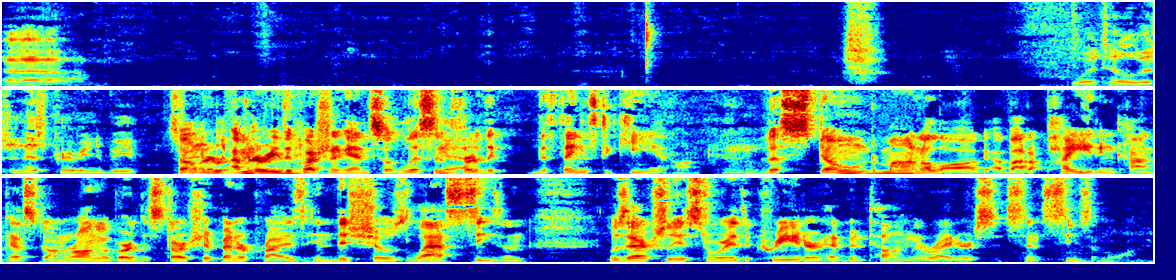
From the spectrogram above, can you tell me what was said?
Um, boy, television is proving to be. So I'm gonna I'm gonna read the question again. So listen Yeah. for the the things to key in on. Mm-hmm. The stoned monologue about a pie eating contest gone wrong aboard the Starship Enterprise in this show's last season was actually a story the creator had been telling the writers since season one.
